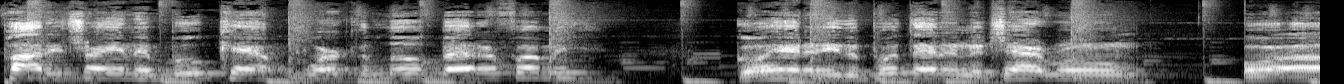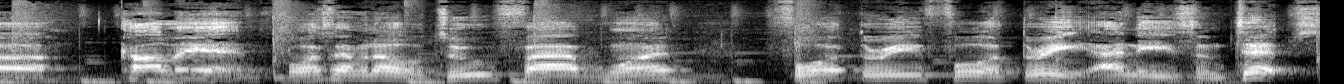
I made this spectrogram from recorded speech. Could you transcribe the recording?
potty training and boot camp work a little better for me, go ahead and either put that in the chat room or uh, call in 470 251 4343. I need some tips.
